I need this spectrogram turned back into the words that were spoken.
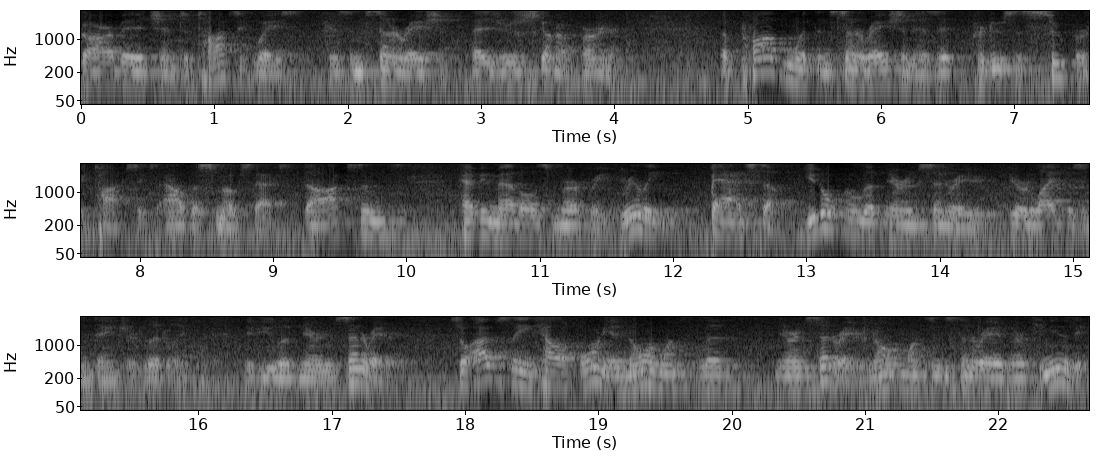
garbage, and to toxic waste is incineration. That is, you're just going to burn it. The problem with incineration is it produces super toxics out of the smokestacks. Dioxins, heavy metals, mercury, really bad stuff. You don't want to live near an incinerator. Your life is in danger, literally, if you live near an incinerator. So obviously in California, no one wants to live near an incinerator. No one wants an incinerator in their community.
